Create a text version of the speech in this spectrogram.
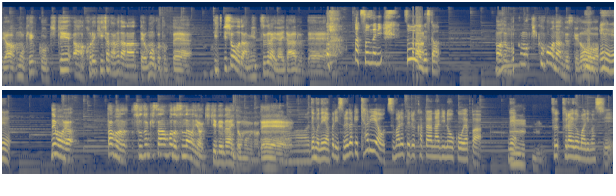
いや、もう結構聞け、あ、これ聞いちゃダメだなって思うことって、一商談3つぐらい大体あるんで、あ、そんなに？そうなんですか？まあでも僕も聞く方なんですけど、ええ、ええ。でもや、多分鈴木さんほど素直には聞けてないと思うので、あーでもね、やっぱりそれだけキャリアを積まれてる方なりの、こう、やっぱ、ね、うんうんププライドもありますし。い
